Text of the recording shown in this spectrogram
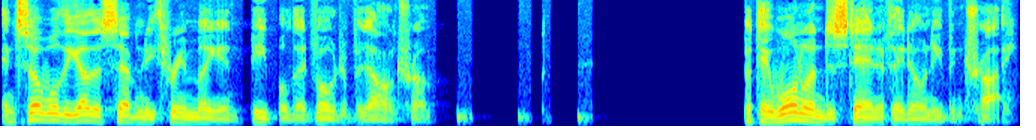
And so will the other 73 million people that voted for Donald Trump. But they won't understand if they don't even try.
